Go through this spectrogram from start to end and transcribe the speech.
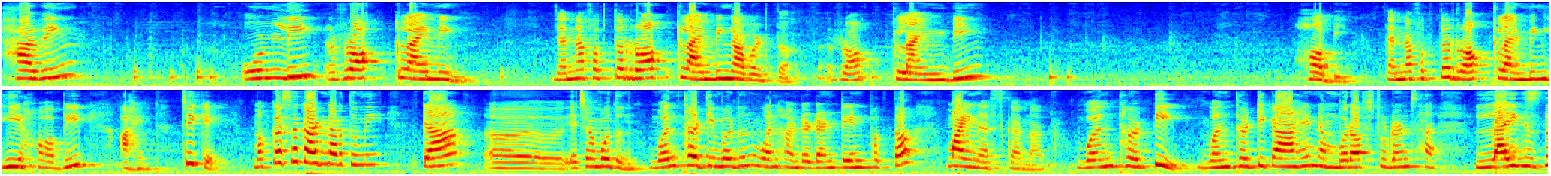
having only rock climbing ज्यांना फक्त रॉक क्लाइम्बिंग आवडतं. रॉक क्लाइम्बिंग हॉबी त्यांना फक्त रॉक क्लाइम्बिंग ही हॉबी आहे. ठीक आहे. मग कसं काढणार तुम्ही? त्या याच्यामधून वन थर्टीमधून वन हंड्रेड अँड टेन फक्त मायनस करणार. वन थर्टी वन थर्टी काय आहे? Number of students likes the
